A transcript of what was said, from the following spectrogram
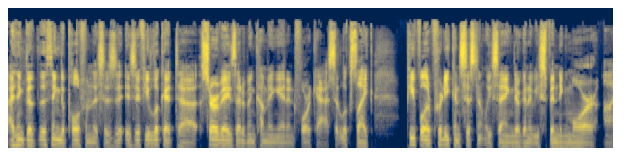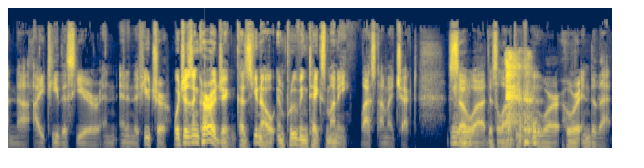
I think that the thing to pull from this is is if you look at uh, surveys that have been coming in and forecasts, it looks like people are pretty consistently saying they're going to be spending more on uh, IT this year and, and in the future, which is encouraging because you know improving takes money. Last time I checked, mm-hmm. so uh, there's a lot of people who are who are into that.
